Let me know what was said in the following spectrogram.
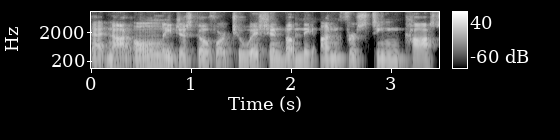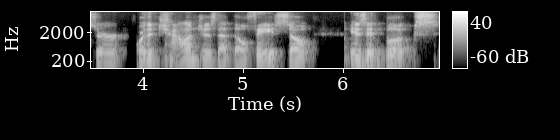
that not only just go for tuition, but the unforeseen costs or, or the challenges that they'll face. So is it books?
